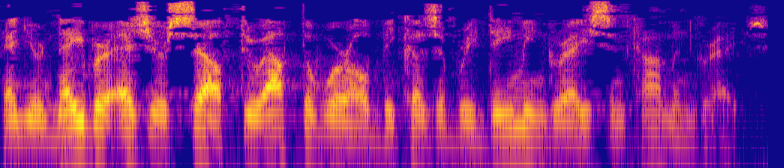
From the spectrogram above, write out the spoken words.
and your neighbor as yourself throughout the world because of redeeming grace and common grace.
